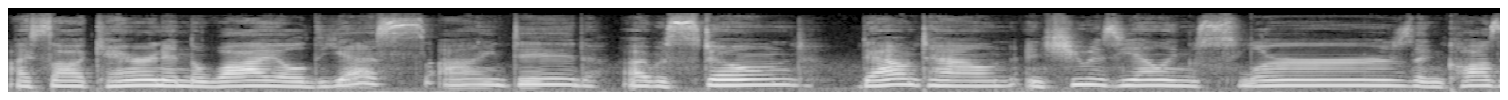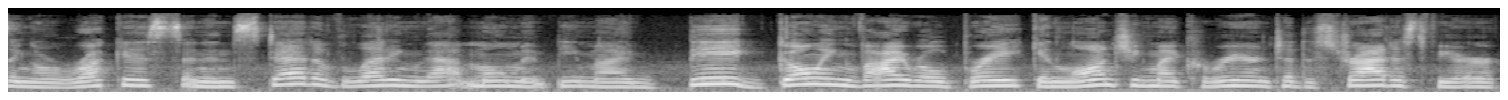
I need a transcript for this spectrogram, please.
I saw Karen in the wild. Yes, I did. I was stoned downtown and she was yelling slurs and causing a ruckus. And instead of letting that moment be my big going viral break and launching my career into the stratosphere,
